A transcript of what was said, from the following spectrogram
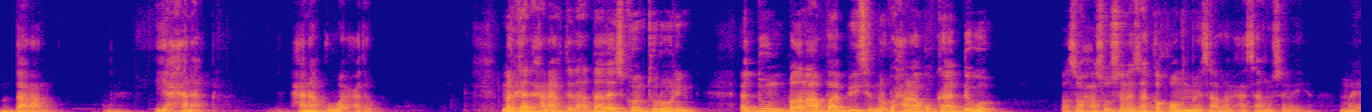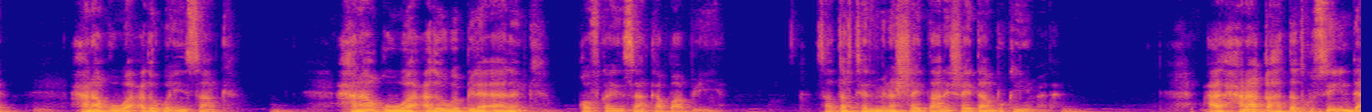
daran iyo xanaaq. Xanaaqu waa cadow. Markaad xanaaqtid haddaada iskontaroolin adduun badan aa baabi'isid markuu xanaaqu kaa dego bas wax xasuusanaysaa ka qoomamaysa alla maxaa saan u sameeya maya. Xanaaqu waa cadowga insaanka. Xanaaqu waa cadowga bila-aadanka qofka insaanka baabi'iya saa darteed mina shaydaani shaydaan buu ka yimaadaa. Xanaaqa haddaad ku sii indha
